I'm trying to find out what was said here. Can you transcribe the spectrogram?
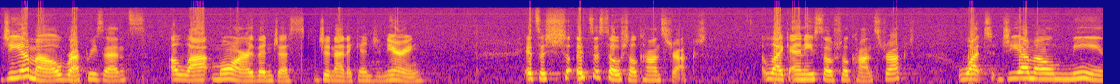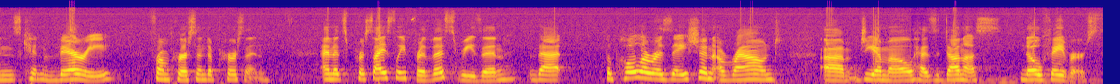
GMO represents a lot more than just genetic engineering. It's a, it's a social construct. Like any social construct, what GMO means can vary from person to person. And it's precisely for this reason that the polarization around um, GMO has done us no favors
